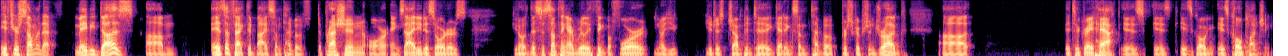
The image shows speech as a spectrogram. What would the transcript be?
if you're someone that maybe does um, is affected by some type of depression or anxiety disorders, you know, this is something I really think before you know you you just jump into getting some type of prescription drug. Uh, it's a great hack. Is is is going is cold plunging,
